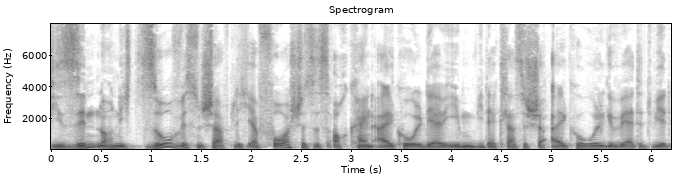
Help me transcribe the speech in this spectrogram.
die sind noch nicht so wissenschaftlich erforscht. Es ist auch kein Alkohol, der eben wie der klassische Alkohol gewertet wird.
